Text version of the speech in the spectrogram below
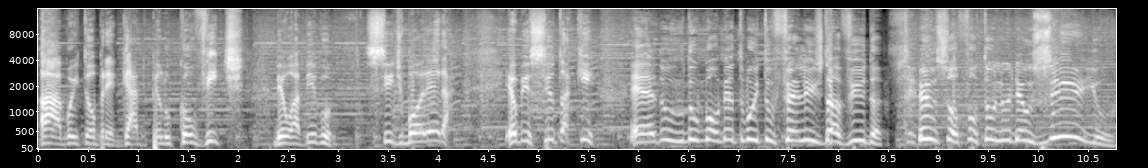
Ah, muito obrigado pelo convite, meu amigo Cid Moreira. Eu me sinto aqui é, num, num momento muito feliz da vida. Eu só faltou um Lineuzinho.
